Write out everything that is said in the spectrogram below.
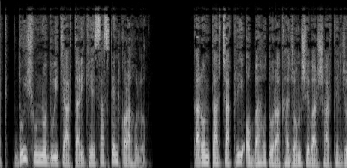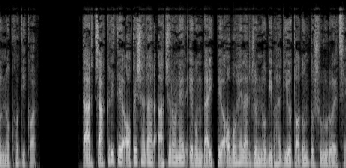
এক দুই শূন্য দুই চার তারিখে সাসপেন্ড করা হল। কারণ তার চাকরি অব্যাহত রাখা জনসেবার স্বার্থের জন্য ক্ষতিকর। তার চাকরিতে অপেশাদার আচরণের এবং দায়িত্বে অবহেলার জন্য বিভাগীয় তদন্ত শুরু রয়েছে।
